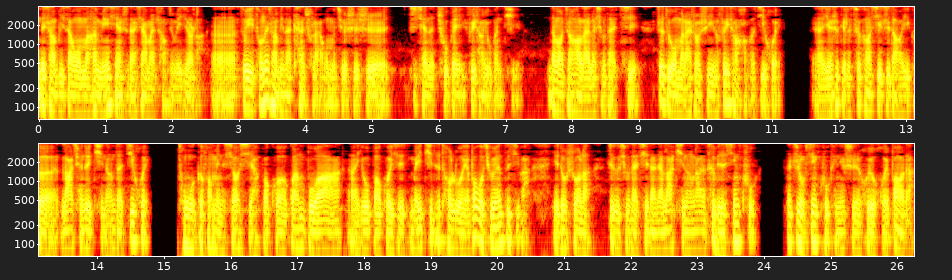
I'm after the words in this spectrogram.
那场比赛我们很明显是在下半场就没劲儿了，呃，所以从那场比赛看出来，我们确实是之前的储备非常有问题。那么正好来了休赛期，这对我们来说是一个非常好的机会。呃，也是给了崔康熙指导一个拉全队体能的机会。通过各方面的消息啊，包括官博啊，啊，又包括一些媒体的透露，也包括球员自己吧，也都说了，这个休赛期大家拉体能拉的特别的辛苦。那这种辛苦肯定是会有回报的。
